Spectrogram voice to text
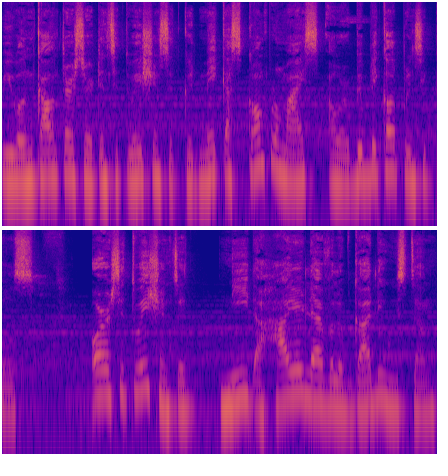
we will encounter certain situations that could make us compromise our biblical principles or situations that need a higher level of godly wisdom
